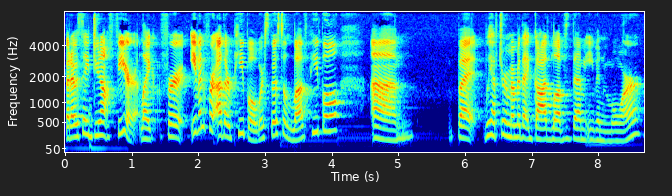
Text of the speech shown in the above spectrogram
But I would say, do not fear. Like for even for other people, we're supposed to love people, um, but we have to remember that God loves them even more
